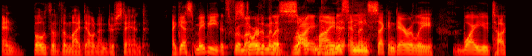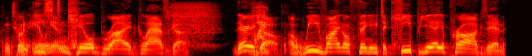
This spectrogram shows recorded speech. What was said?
and both of them I don't understand. I guess maybe It's from, uh, store them in a salt Brian mine, Comiskey. and then secondarily, why are you talking to From an alien? East Kilbride, Glasgow. There you go. A wee vinyl thingy to keep ye your progs in.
